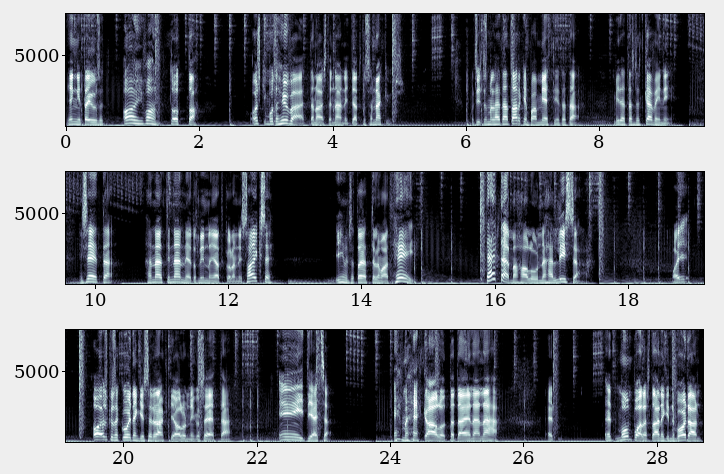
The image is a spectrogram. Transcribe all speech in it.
jengi tajusi, että aivan, totta. Olisikin muuten hyvä, että naisten nännit jatkossa näkyisi. Mutta sitten jos me lähdetään tarkempaan miettimään tätä, mitä tässä nyt kävi, niin, niin se, että hän näytti nänniä tuossa linnan jatkoilla, niin saiko se ihmiset ajattelemaan, että hei, tätä mä haluan nähdä lisää? Vai olisiko se kuitenkin se reaktio ollut niinku se, että ei, tiedätkö, en mä ehkä halua tätä enää nähdä. Et, et mun puolesta ainakin niin voidaan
